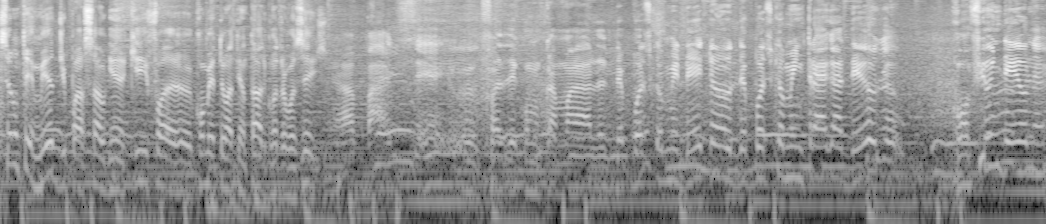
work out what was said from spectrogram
Você não tem medo de passar alguém aqui e cometer um atentado contra vocês? Rapaz, é, eu vou fazer como camarada. Depois que eu me deito, depois que eu me entrego a Deus, eu confio em Deus, né?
